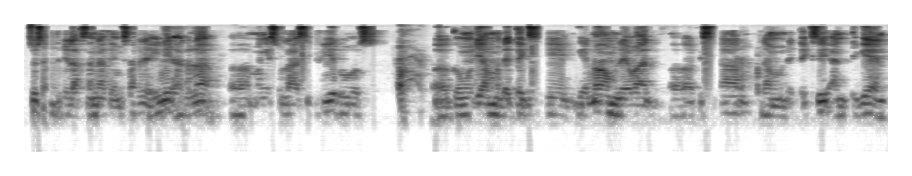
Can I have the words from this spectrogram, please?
susah untuk dilaksanakan. Misalnya ini adalah uh, mengisolasi virus, uh, kemudian mendeteksi genom lewat uh, PCR dan mendeteksi antigen.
